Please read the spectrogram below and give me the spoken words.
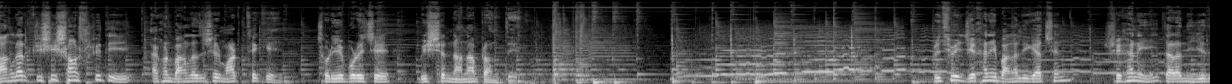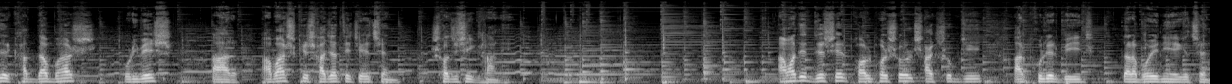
বাংলার কৃষি সংস্কৃতি এখন বাংলাদেশের মাঠ থেকে ছড়িয়ে পড়েছে বিশ্বের নানা প্রান্তে। পৃথিবীর যেখানেই বাঙালি গেছেন, সেখানেই তারা নিজেদের খাদ্যাভ্যাস, পরিবেশ আর আবাসকে সাজাতে চেয়েছেন স্বদেশী ঘ্রাণে। আমাদের দেশের ফল, ফসল, শাকসবজি আর ফুলের বীজ তারা বয়ে নিয়ে গেছেন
